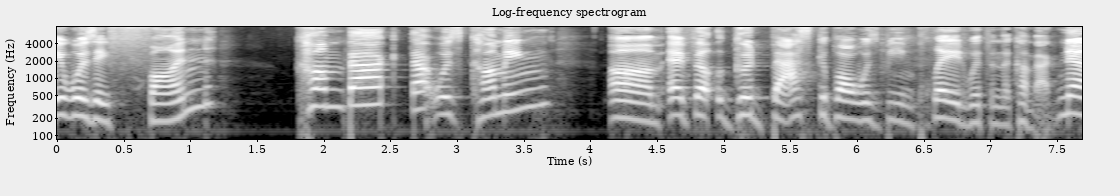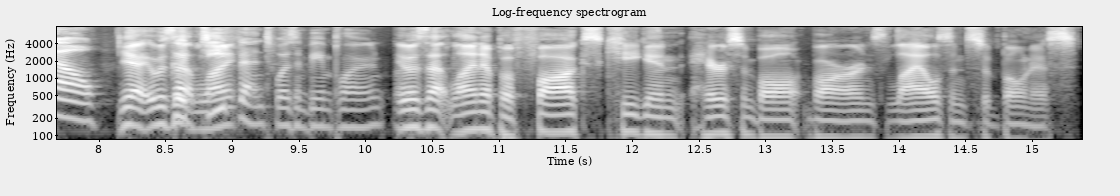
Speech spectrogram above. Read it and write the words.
it was a fun comeback that was coming. Um, I felt good basketball was being played within the comeback. Now, Yeah, it was that line. defense wasn't being played. It was that lineup of Fox, Keegan, Harrison Ball, Barnes, Lyles, and Sabonis.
